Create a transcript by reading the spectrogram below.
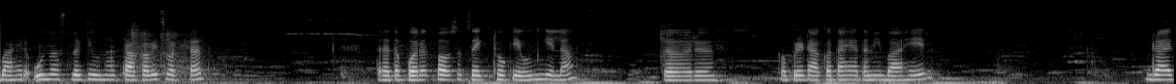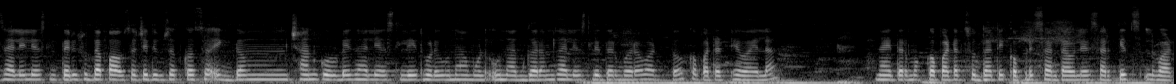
बाहेर ऊन असलं की उन्हात टाकावेच वाटतात. तर आता परत पावसाचा एक ठोक येऊन गेला. तर कपडे टाकत आहे आता मी बाहेर. ड्राय झालेले असले तरीसुद्धा पावसाच्या दिवसात कसं एकदम छान कोरडे झाले असले थोडे उन्हामुळे उन्हात गरम झाले असले तर बरं वाटतं कपाटात ठेवायला. नाहीतर मग कपाटातसुद्धा ते कपडे सरदावल्यासारखेच वाट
